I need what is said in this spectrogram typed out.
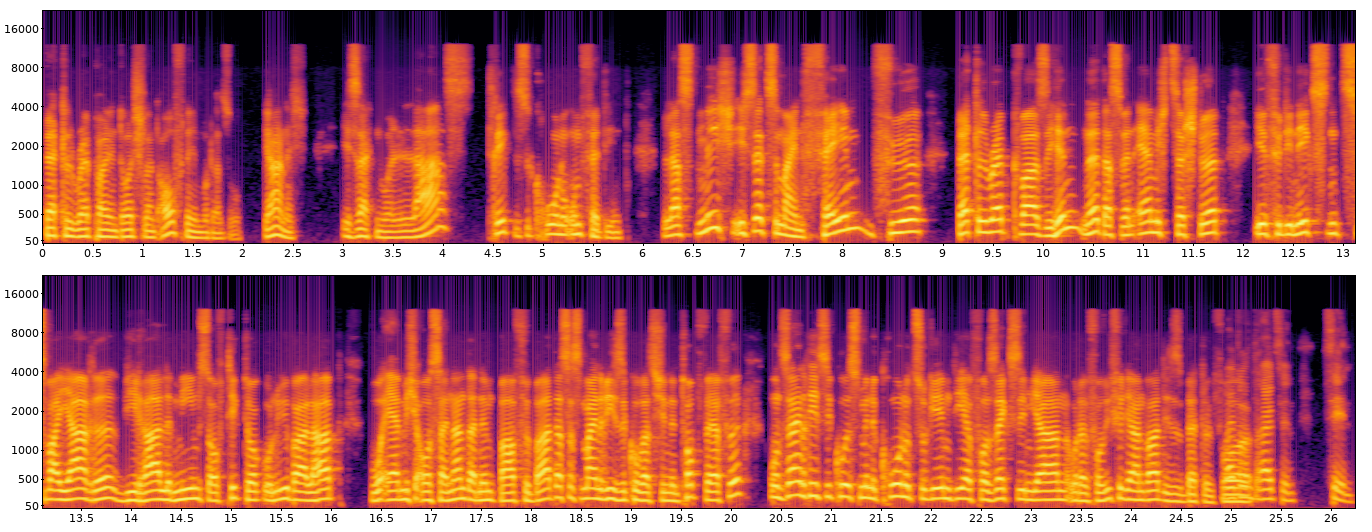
Battle-Rapper in Deutschland aufnehmen oder so. Gar nicht. Ich sag nur, Lars trägt diese Krone unverdient. Lasst mich, ich setze mein Fame für Battle Rap quasi hin, ne, dass wenn er mich zerstört, ihr für die nächsten zwei Jahre virale Memes auf TikTok und überall habt, wo er mich auseinander nimmt, Bar für Bar. Das ist mein Risiko, was ich in den Topf werfe. Und sein Risiko ist, mir eine Krone zu geben, die er vor sechs, sieben Jahren oder vor wie vielen Jahren war dieses Battle? Vor 2013, 10.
